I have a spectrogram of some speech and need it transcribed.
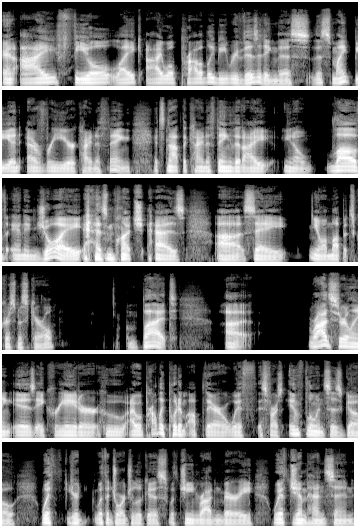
And I feel like I will probably be revisiting this. This might be an every year kind of thing. It's not the kind of thing that I, you know, love and enjoy as much as, uh, say, you know, a Muppets Christmas Carol. But, uh, Rod Serling is a creator who I would probably put him up there with as far as influences go with your with a George Lucas, with Gene Roddenberry, with Jim Henson,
